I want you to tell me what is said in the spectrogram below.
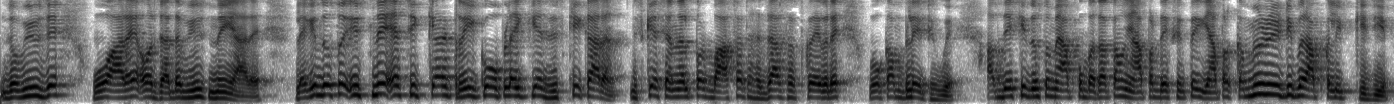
जो व्यूज़ है, वो आ रहे हैं और ज़्यादा व्यूज़ नहीं आ रहे। लेकिन दोस्तों, इसने ऐसी क्या ट्रिक को अप्लाई किया जिसके कारण इसके चैनल पर बासठ हज़ार सब्सक्राइबर है, वो कंप्लीट हुए। अब देखिए दोस्तों, मैं आपको बताता हूँ। यहाँ पर देख सकते हैं, यहाँ पर कम्युनिटी पर आप क्लिक कीजिए।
